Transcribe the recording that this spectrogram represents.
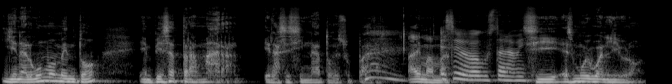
Y en algún momento empieza a tramar el asesinato de su padre. Ay, mamá. Ese me va a gustar a mí. Sí, es muy buen libro.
